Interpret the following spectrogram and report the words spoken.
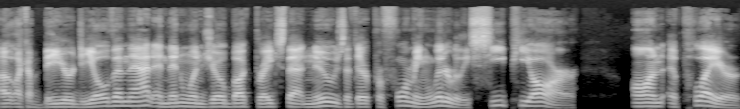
uh, like a bigger deal than that. And then when Joe Buck breaks that news that they're performing literally CPR on a player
